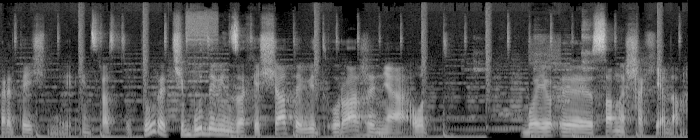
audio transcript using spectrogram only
критичної інфраструктури, чи буде він захищати від ураження от бою, е, саме шахедами.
